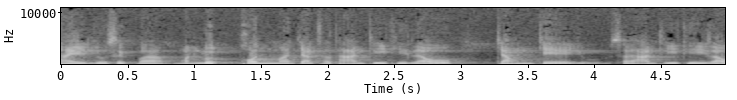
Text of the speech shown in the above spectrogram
ให้รู้สึกว่ามันหลุดพ้นมาจากสถานที่ที่เราจำเจอยู่ สถานที่ที่เรา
